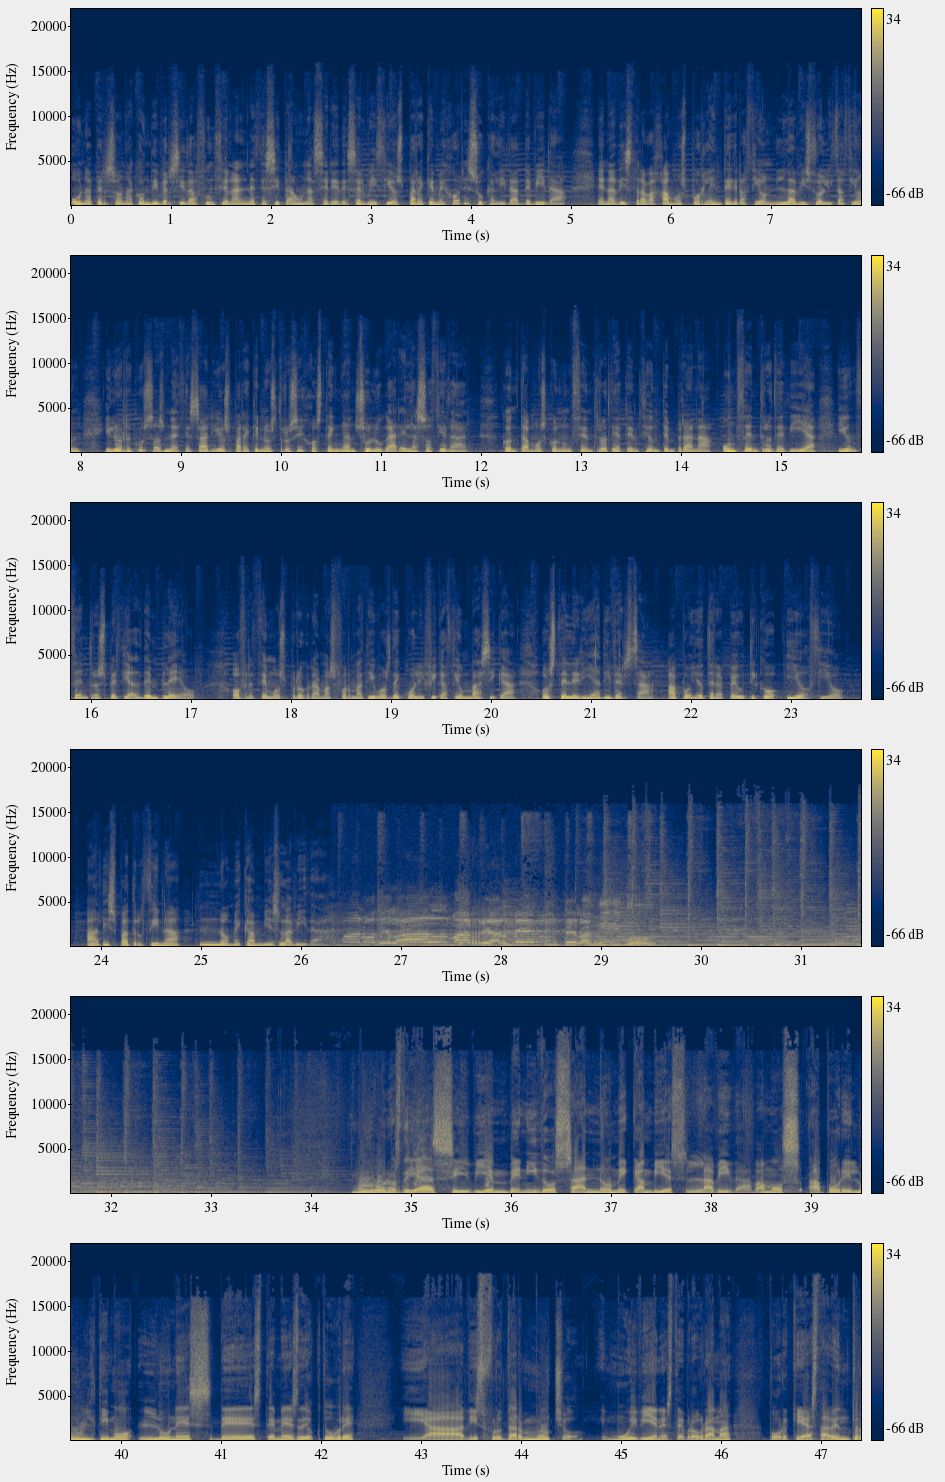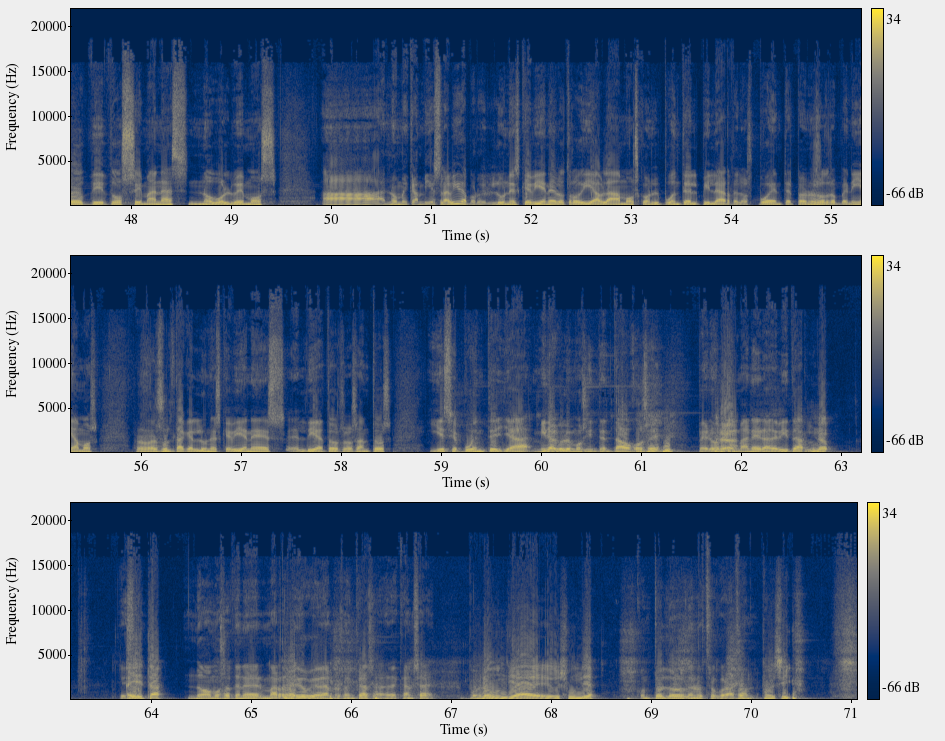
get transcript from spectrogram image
Una persona con diversidad funcional necesita una serie de servicios para que mejore su calidad de vida. En ADIS trabajamos por la integración, la visualización y los recursos necesarios para que nuestros hijos tengan su lugar en la sociedad. Contamos con un centro de atención temprana, un centro de día y un centro especial de empleo. Ofrecemos programas formativos de cualificación básica, hostelería diversa, apoyo terapéutico y ocio. Adis patrocina No me cambies la vida. Del alma, realmente el amigo. Muy buenos días y bienvenidos a No me cambies la vida. Vamos a por el último lunes de este mes de octubre y a disfrutar mucho y muy bien este programa porque hasta dentro de dos semanas no volvemos a No me cambies la vida, porque el lunes que viene, el otro día hablábamos con el puente del Pilar de los puentes, pero nosotros veníamos, pero resulta que el lunes que viene es el Día de Todos los Santos y ese puente ya, mira que lo hemos intentado, José, pero no hay manera de evitarlo. No. Eso- Ahí está. No vamos a tener más remedio que quedarnos en casa, a descansar, Bueno, un día es un día. con todo el dolor de nuestro corazón. Pues sí.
